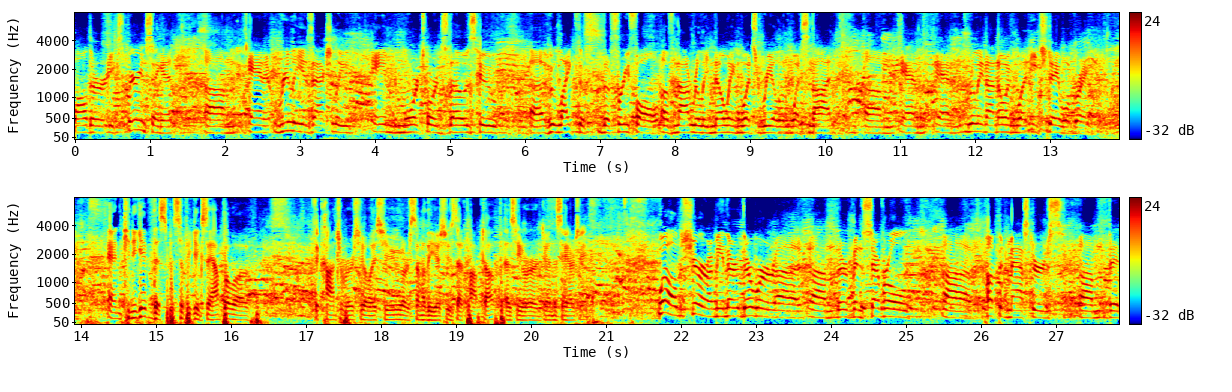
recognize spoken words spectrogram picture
while they're experiencing it. Um, and it really is actually aimed more towards those who uh, who like the, the free fall of not really knowing what's real and what's not, um, and and really not knowing what each day will bring. And can you give the specific example of the controversial issue or some of the issues that popped up as you were doing this ARG? Well, sure. I mean, there there were uh, um, there have been several uh, puppet masters um, that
